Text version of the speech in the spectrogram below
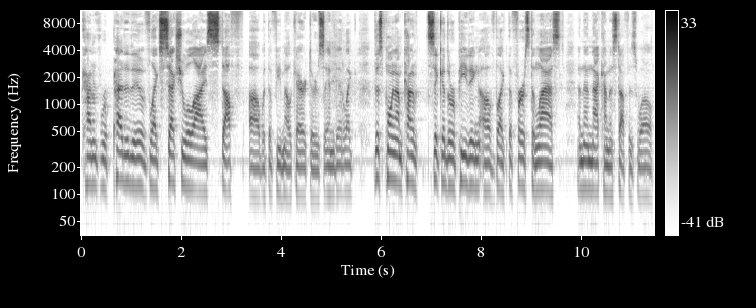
kind of repetitive like sexualized stuff uh, with the female characters. And at like this point i'm kind of sick of the repeating of like the first and last and then that kind of stuff as well.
